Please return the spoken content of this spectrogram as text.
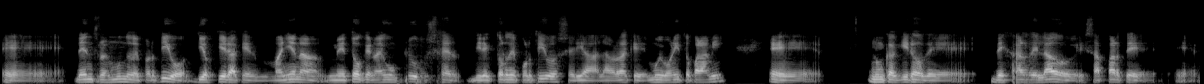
eh, dentro del mundo deportivo. Dios quiera que mañana me toque en algún club ser director deportivo, sería la verdad que muy bonito para mí. Eh, nunca quiero dejar de lado esa parte eh,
